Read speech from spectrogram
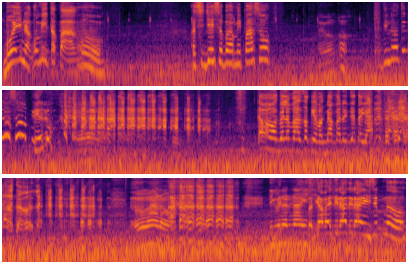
boy na, kumita pa ako. At si Jessa ba may pasok? Ewan ko. Hindi natin nasabi, ano? Ewan ko. Tama, wag walang pasok yun. Wag napanood niya tayo. Yan. Oo nga no. Hindi ko na Ba't naisip. ka ba hindi natin naisip, no?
